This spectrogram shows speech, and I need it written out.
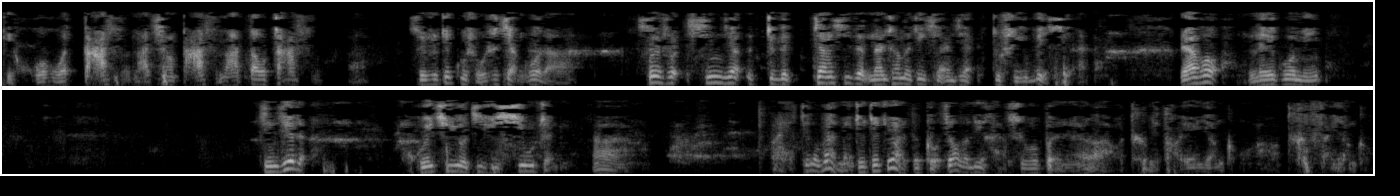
给活活打死，拿枪打死，拿刀扎死啊！所以说这故事我是讲过的啊。所以说，新疆这个江西的南昌的这起案件就是一个未遂案。然后雷国民紧接着回去又继续休整啊！哎，这个外面这这这样的狗叫的厉害，是我本人啊，我特别讨厌养狗啊，特烦养狗。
